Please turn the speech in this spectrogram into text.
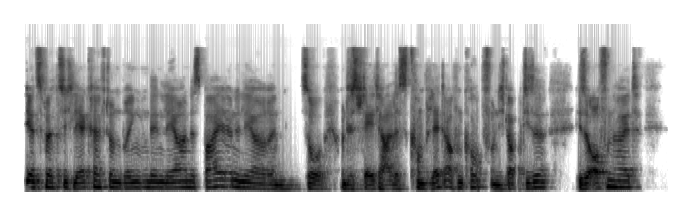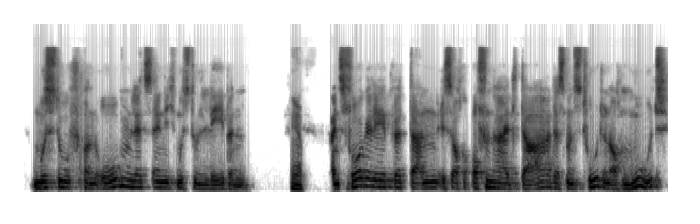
Jetzt plötzlich Lehrkräfte und bringen den Lehrern das bei und den Lehrerinnen. So. Und es stellt ja alles komplett auf den Kopf. Und ich glaube, diese, diese Offenheit musst du von oben letztendlich musst du leben. Ja. Wenn es vorgelebt wird, dann ist auch Offenheit da, dass man es tut und auch Mut,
